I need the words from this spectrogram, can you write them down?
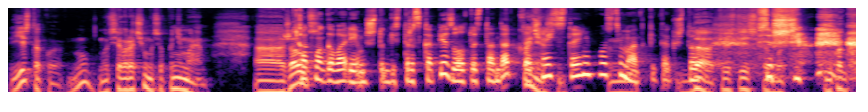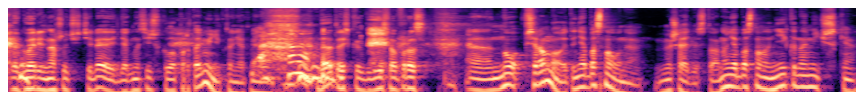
Есть такое? Ну, мы все врачи, мы все понимаем. А, жалуются... Как мы говорим, что гистероскопия – золотой стандарт точнее состояние полости матки. Так что... Да, то есть здесь, как, бы, ну, как, как говорили наши учителя, диагностическую лапаротомию никто не отменял. Да, то есть как бы здесь вопрос. Э, но все равно это необоснованное вмешательство. Оно не обосновано ни экономически,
